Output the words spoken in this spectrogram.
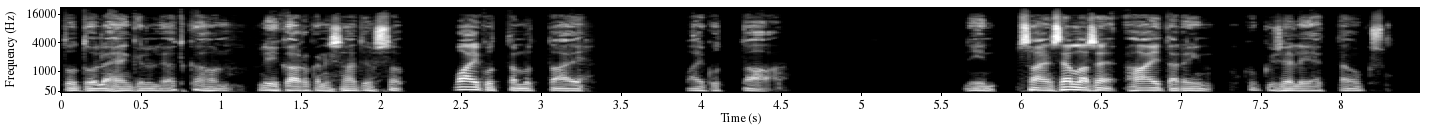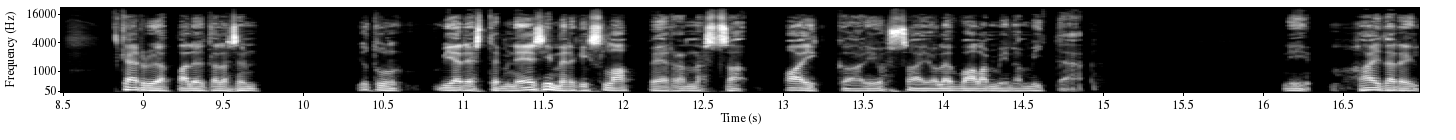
tutuille henkilöille, jotka on liikaorganisaatiossa vaikuttanut tai vaikuttaa. Niin sain sellaisen haitarin, kun kyselin, että onko kärryä paljon tällaisen jutun järjestäminen esimerkiksi Lappeenrannassa paikkaan, jossa ei ole valmiina mitään. Niin haitari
